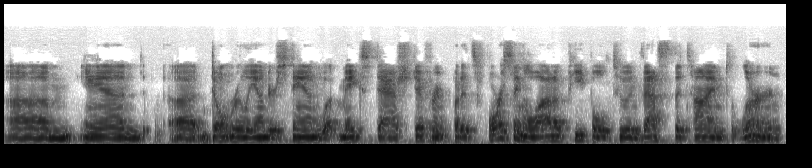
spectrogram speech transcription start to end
um, and uh, don't really understand what makes Dash different, but it's forcing a lot of people to invest the time to learn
